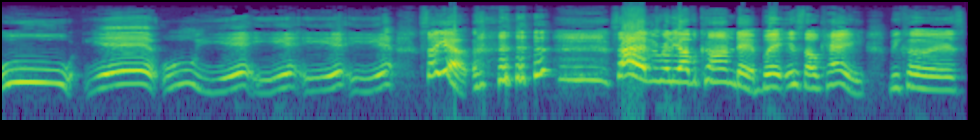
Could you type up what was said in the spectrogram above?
ooh, yeah, ooh, yeah, yeah, yeah, yeah. So yeah, so I haven't really overcome that, but it's okay because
